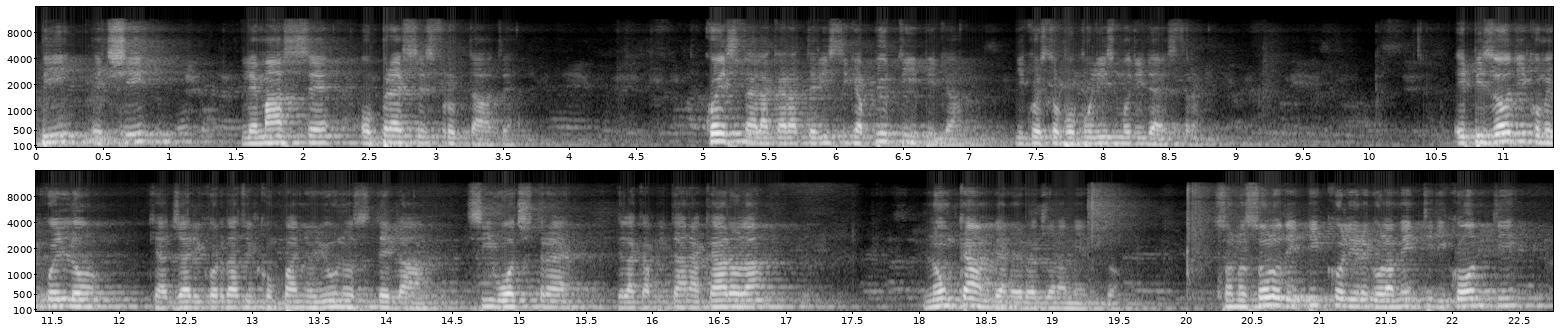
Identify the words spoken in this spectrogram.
B e C le masse oppresse e sfruttate. Questa è la caratteristica più tipica di questo populismo di destra. Episodi come quello che ha già ricordato il compagno Yunus della Sea-Watch 3 della capitana Carola non cambiano il ragionamento, sono solo dei piccoli regolamenti di conti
